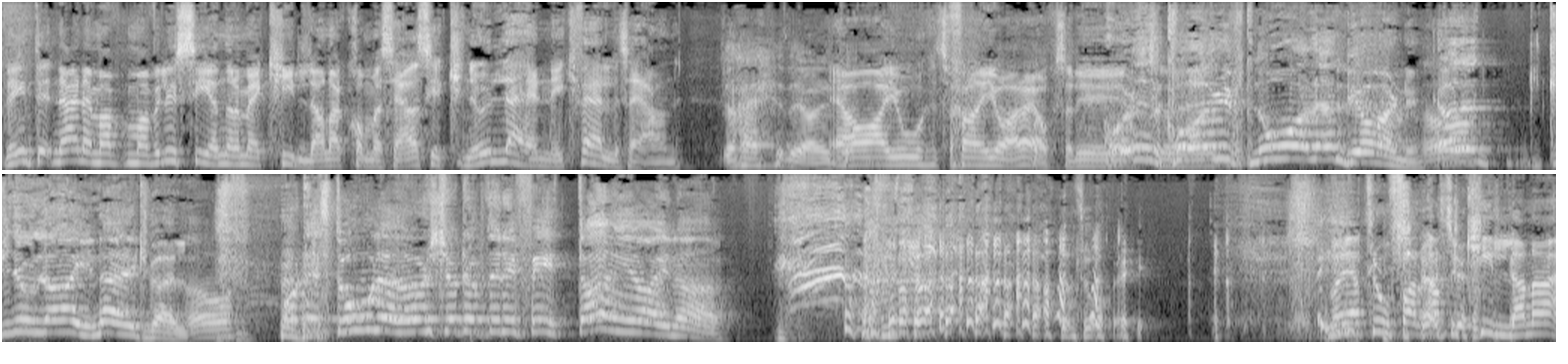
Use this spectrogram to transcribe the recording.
Det är inte, nej, nej, man, man vill ju se när de här killarna kommer och säger jag ska knulla henne ikväll, säger han. Nej, det gör det inte. Ja, jo, så får han göra det också. Det har du också- kvar rypnålen Björn? Ja. Jag knulla Aina ikväll. Ja. Var är stolen? Har du kört upp den i fittan, Aina? Men jag tror fan, alltså killarna,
